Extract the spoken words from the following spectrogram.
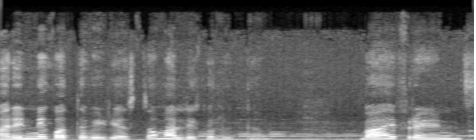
మరిన్ని కొత్త వీడియోస్తో మళ్ళీ కలుద్దాం. బాయ్ ఫ్రెండ్స్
